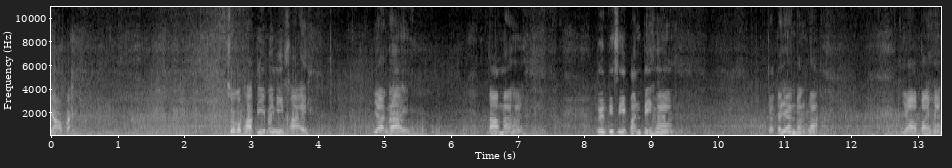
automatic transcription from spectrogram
ยาวไป สุขภาพดีไม่มีขาย อยากได้ ตามมาฮะตื่นตีสี่ปั่นตีห้าจักรยานบางพระยาวไปฮะ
